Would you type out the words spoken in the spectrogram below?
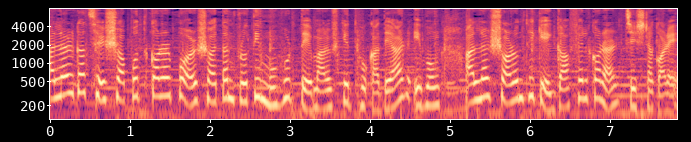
আল্লাহর কাছে শপথ করার পর শয়তান প্রতি মুহূর্তে মানুষকে ধোকা দেওয়ার এবং আল্লাহর স্মরণ থেকে গাফেল করার চেষ্টা করে।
